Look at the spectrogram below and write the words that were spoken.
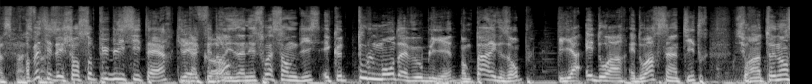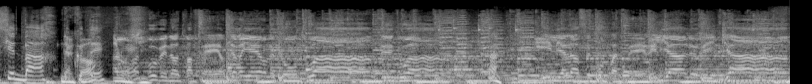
En fait, c'est des chansons publicitaires qu'il avait fait dans les années 70 et que tout le monde avait oublié. Donc par exemple, il y a Edouard. Edouard, c'est un titre sur un tenancier de bar. D'accord. Allons-y. Retrouver notre affaire derrière le comptoir d'Edouard. Il y a là ce qu'on préfère, il y a le Ricard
